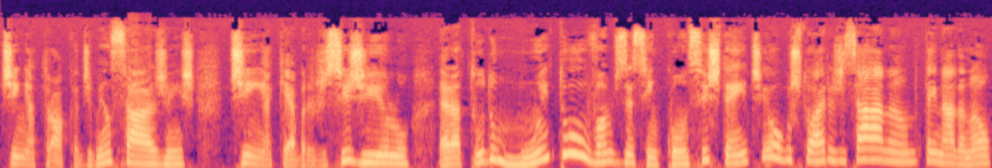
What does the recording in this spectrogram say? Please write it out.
tinha troca de mensagens, tinha quebra de sigilo, era tudo muito, vamos dizer assim, consistente. E o Augusto Aires disse: ah, não, não tem nada não,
